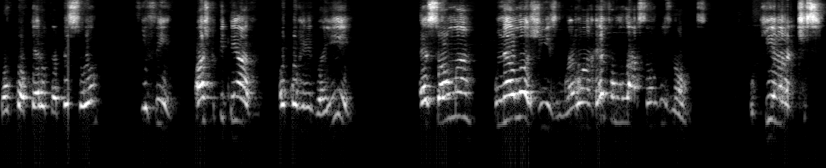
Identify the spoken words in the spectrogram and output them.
quanto qualquer outra pessoa. Enfim, acho que o que tem ocorrendo aí é só uma o neologismo é uma reformulação dos nomes. O que antes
